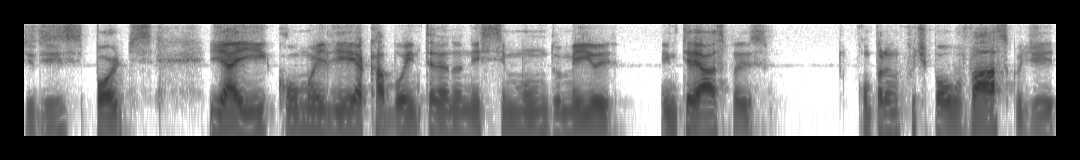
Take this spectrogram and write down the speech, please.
esportes. E aí, como ele acabou entrando nesse mundo meio, entre aspas, comprando futebol Vasco de,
